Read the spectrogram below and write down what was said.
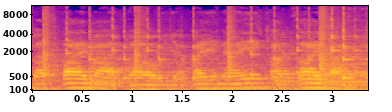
กลับใต้บ้านเราอย่าไปไหนกลับใต้บ้านเรา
